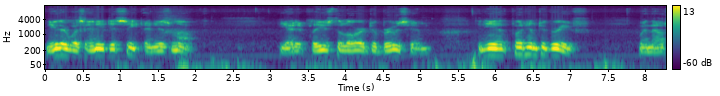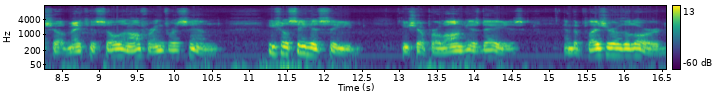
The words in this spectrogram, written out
neither was any deceit in his mouth. Yet it pleased the Lord to bruise him, and he hath put him to grief. When thou shalt make his soul an offering for sin, he shall see his seed, he shall prolong his days, and the pleasure of the Lord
